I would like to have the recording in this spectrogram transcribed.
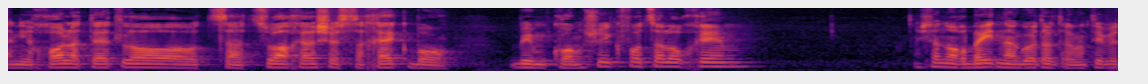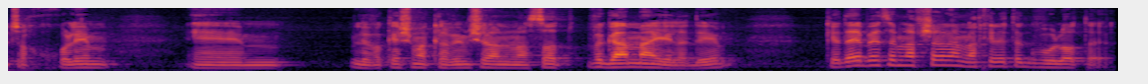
אני יכול לתת לו צעצוע אחר שישחק בו במקום שהוא יקפוץ על אורחים. יש לנו הרבה התנהגויות אלטרנטיביות שאנחנו יכולים אה, לבקש מהכלבים שלנו לעשות, וגם מהילדים, כדי בעצם לאפשר להם להכיל את הגבולות האלה.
